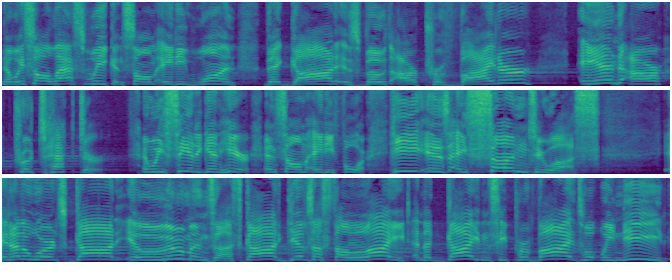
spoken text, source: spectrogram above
Now, we saw last week in Psalm 81 that God is both our provider and our protector. And we see it again here in Psalm 84. He is a sun to us. In other words, God illumines us. God gives us the light and the guidance. He provides what we need.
